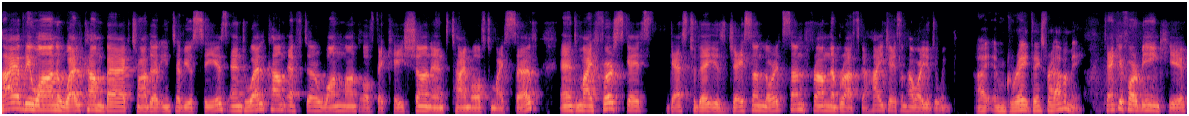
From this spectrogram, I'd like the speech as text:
Hi, everyone. Welcome back to another interview series and welcome after one month of vacation and time off to myself. And my first guest, guest today is Jason Lauritsen from Nebraska. Hi, Jason. How are you doing? I am great. Thanks for having me. Thank you for being here.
